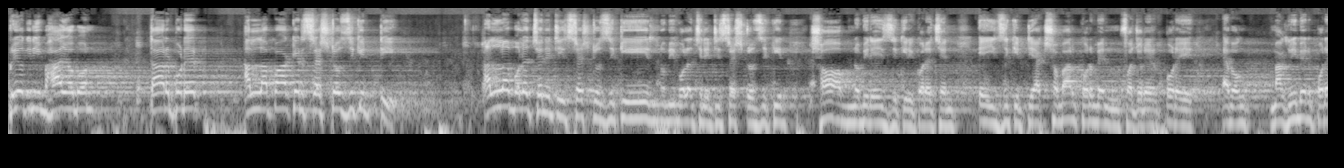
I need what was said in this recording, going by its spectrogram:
প্রিয় দিনী ভাই বোন, তারপরে আল্লাহ পাকের শ্রেষ্ঠ জিকিরটি। আল্লাহ বলেছেন, এটি শ্রেষ্ঠ জিকির। নবী বলেছেন, এটি শ্রেষ্ঠ জিকির। সব নবীর এই জিকির করেছেন। এই জিকিরটি একশো বার করবেন ফজরের পরে এবং মাগরিবের পরে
